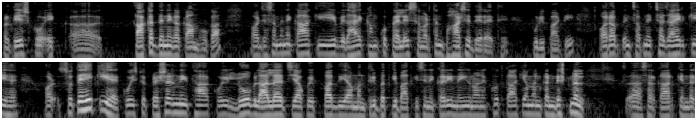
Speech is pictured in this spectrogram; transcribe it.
प्रदेश को एक ताकत देने का काम होगा। और जैसा मैंने कहा कि ये विधायक हमको पहले समर्थन बाहर से दे रहे थे पूरी पार्टी और अब इन सबने इच्छा ज़ाहिर की है और स्वतः ही की है। कोई इस पर प्रेशर नहीं था कोई लोभ लालच या कोई पद या मंत्री पद की बात किसी ने करी नहीं। उन्होंने खुद कहा कि हम अनकंडीशनल सरकार के अंदर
